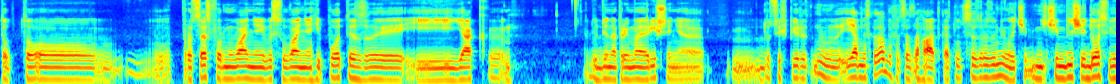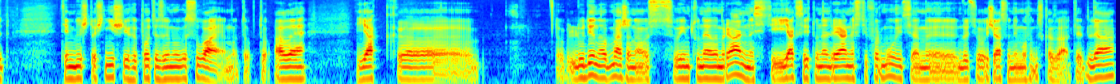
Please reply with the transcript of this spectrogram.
Тобто процес формування і висування гіпотези, і як е, людина приймає рішення до цих пір. Ну, я б не сказав, би, що це загадка. Тут все зрозуміло. Чим чим більший досвід, тим більш точніші гіпотези ми висуваємо. Тобто, Але як е, Тобто людина обмежена ось своїм тунелем реальності, і як цей тунель реальності формується, ми до цього часу не можемо сказати. Для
